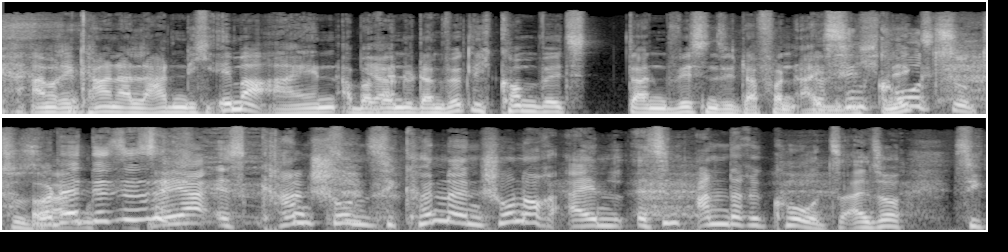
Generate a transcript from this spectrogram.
Amerikaner laden dich immer ein, aber ja. wenn du dann wirklich kommen willst, dann wissen sie davon eigentlich nichts. Das sind Codes sozusagen. Oder das ist naja, es kann schon, sie können einen schon auch ein, es sind andere Codes. Also sie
